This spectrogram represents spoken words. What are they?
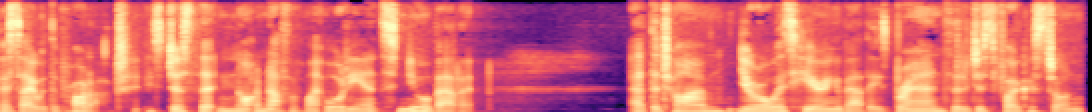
per se with the product. It's just that not enough of my audience knew about it. At the time, you're always hearing about these brands that are just focused on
